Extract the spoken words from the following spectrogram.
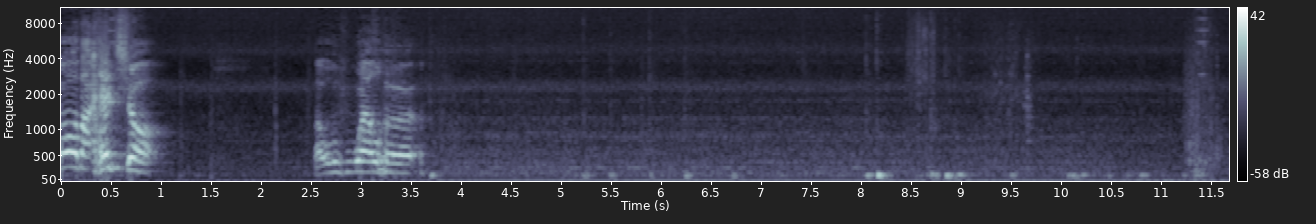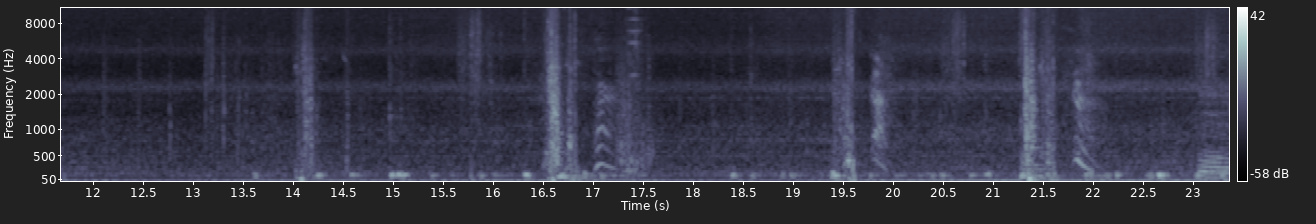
Oh, that headshot! That was well hurt. Hmm.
